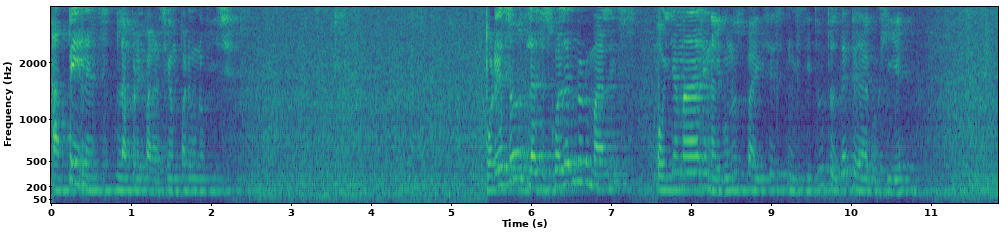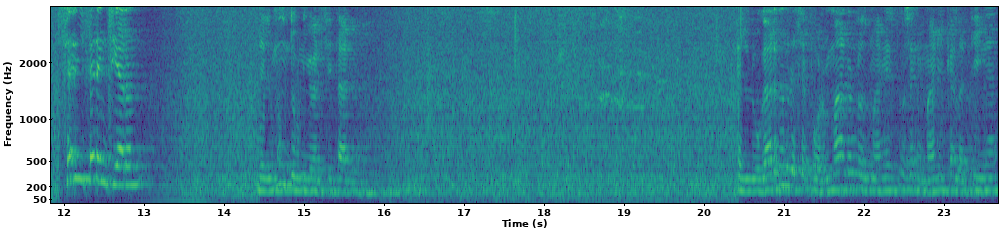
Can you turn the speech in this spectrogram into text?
apenas la preparación para un oficio. Por eso las escuelas normales, hoy llamadas en algunos países institutos de pedagogía, se diferenciaron del mundo universitario. El lugar donde se formaron los maestros en América Latina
